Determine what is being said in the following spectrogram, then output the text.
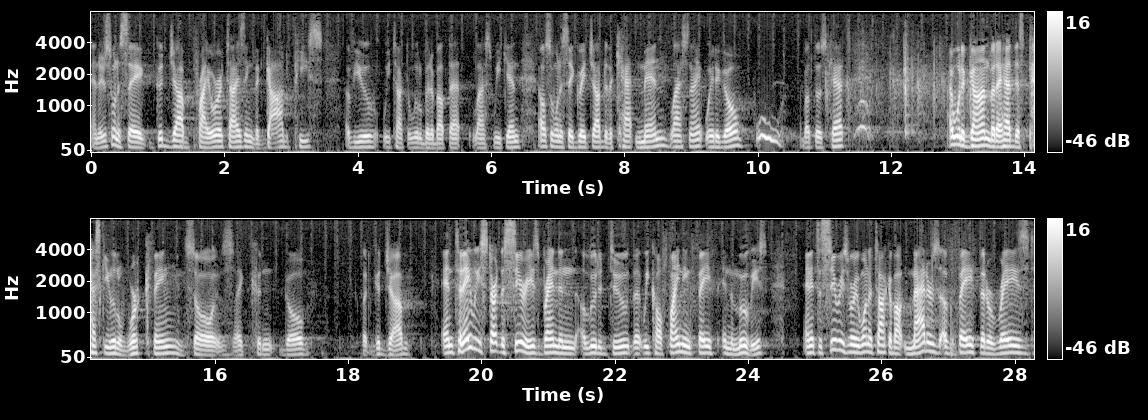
And I just want to say, good job prioritizing the God piece of you. We talked a little bit about that last weekend. I also want to say, great job to the cat men last night. Way to go. Woo, about those cats. I would have gone, but I had this pesky little work thing, so was, I couldn't go. But good job. And today we start the series Brandon alluded to that we call Finding Faith in the Movies. And it's a series where we want to talk about matters of faith that are raised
